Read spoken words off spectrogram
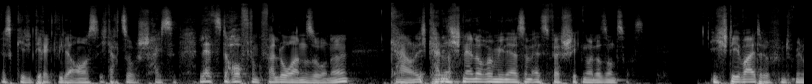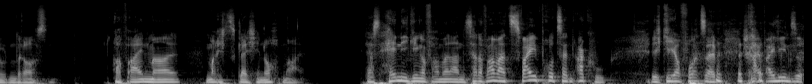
Es geht direkt wieder aus. Ich dachte so, scheiße, letzte Hoffnung verloren, so, ne? Keine Ahnung, ich kann nicht schnell noch irgendwie eine SMS verschicken oder sonst was. Ich stehe weitere fünf Minuten draußen. Auf einmal mache ich das gleiche nochmal. Das Handy ging auf einmal an. Es hat auf einmal 2% Akku. Ich gehe auf WhatsApp, schreibe Eileen so,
